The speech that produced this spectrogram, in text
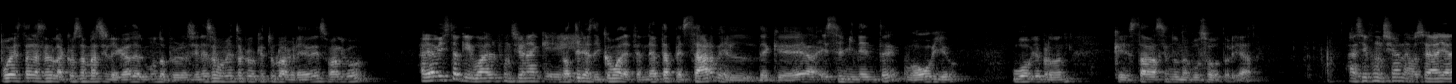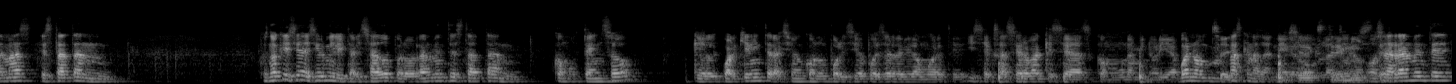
puede estar haciendo la cosa más ilegal del mundo, pero si en ese momento creo que tú lo agredes o algo, Había visto que igual funciona que... no tienes ni cómo defenderte a pesar del, de que era, es eminente, o obvio, u obvio, perdón, que estaba haciendo un abuso de autoridad. Así funciona, o sea, y además está tan... Pues no quisiera decir militarizado, pero realmente está tan como tenso que cualquier interacción con un policía puede ser de vida o muerte y se exacerba que seas como una minoría. Bueno, Sí. más que nada negro o latino. O sea, realmente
